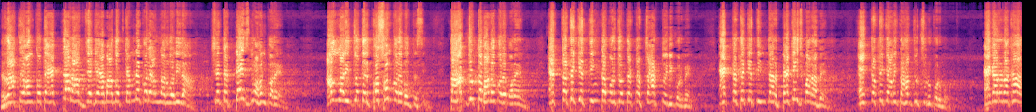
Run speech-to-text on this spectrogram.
রাতে অন্তত একটা রাত জেগে আবাদত কেমনে করে আল্লাহর বলিরা সেটা টেক্সট গ্রহণ করেন। আল্লাহর ইজ্জতের কসম করে বলতেছি। তাহাজ্জুদটা ভালো করে পড়েন। একটা থেকে তিনটা পর্যন্ত একটা চার্ট তৈরি করবেন। একটা থেকে তিনটার প্যাকেজ বানাবেন। একটা থেকে আমি তাহাজ্জুদ শুরু করব। এগারো রাখাত,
